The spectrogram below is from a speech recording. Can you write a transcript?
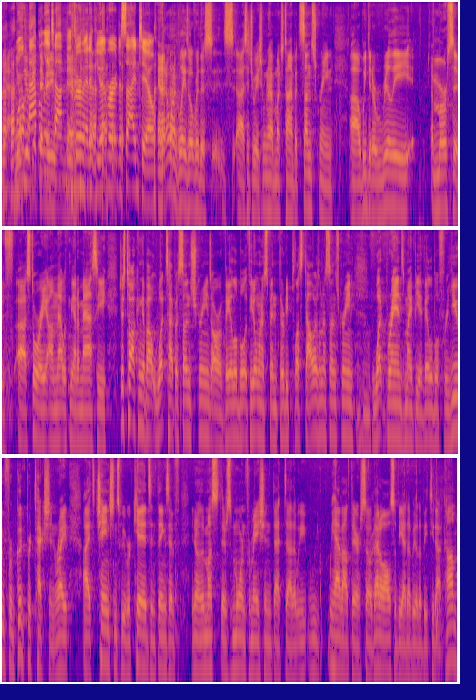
yeah. We'll you'll happily talk one you through it if you ever decide to. And I don't want to glaze over this uh, situation. We don't have much time, but sunscreen. Uh, we did a really immersive uh, story on that with me out of Massey, just talking about what type of sunscreens are available. If you don't want to spend 30 plus dollars on a sunscreen, what brands might be available for you for good protection, right? Uh, it's changed since we were kids, and things have, you know, there must there's more information that uh, that we, we we have out there. So that'll also be at WLWT.com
